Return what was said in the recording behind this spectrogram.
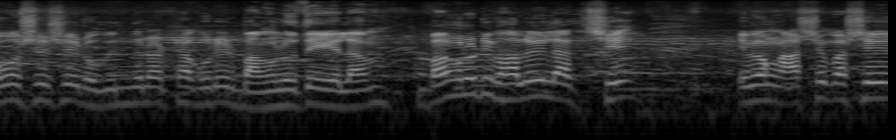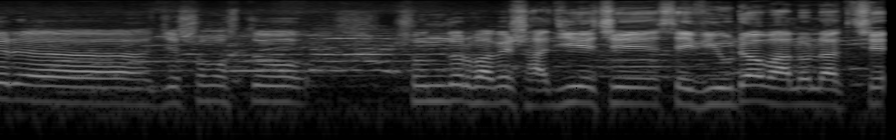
অবশেষে রবীন্দ্রনাথ ঠাকুরের বাংলোতে এলাম। বাংলোটি ভালোই লাগছে এবং আশেপাশের যে সমস্ত সুন্দরভাবে সাজিয়েছে, সেই ভিউটাও ভালো লাগছে।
